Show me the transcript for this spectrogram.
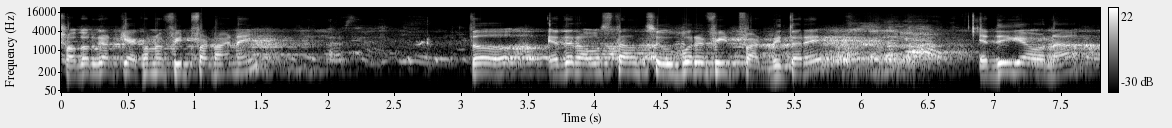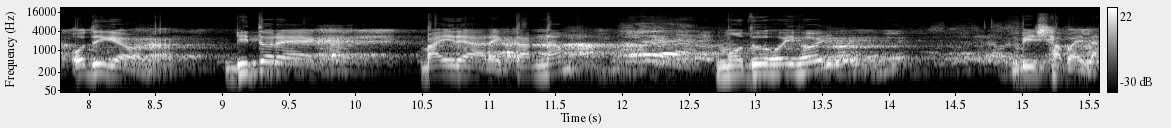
সদরঘাট কি এখনও ফিটফাট হয় নাই? তো এদের অবস্থা হচ্ছে উপরে ফিটফাট, ভিতরে এদিকেও না, ওদিকেও না। ভিতরে এক, বাইরে আরেক। তার নাম? মধু হই হই বিষ হাবাইলা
